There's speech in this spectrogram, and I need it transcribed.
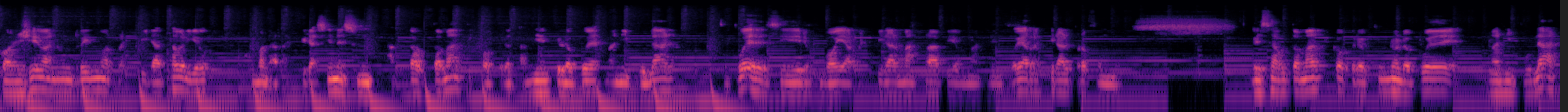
conllevan un ritmo respiratorio, como la respiración es un acto automático, pero también que lo puedes manipular, se puede decidir voy a respirar más rápido, más lento, voy a respirar profundo. Es automático, pero que uno lo puede manipular,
